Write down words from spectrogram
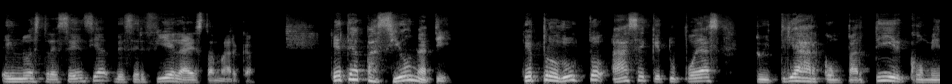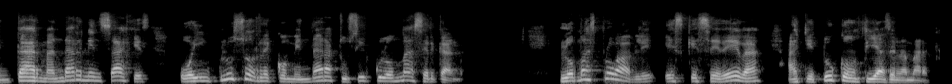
en nuestra esencia de ser fiel a esta marca. ¿Qué te apasiona a ti? ¿Qué producto hace que tú puedas tuitear, compartir, comentar, mandar mensajes o incluso recomendar a tu círculo más cercano? Lo más probable es que se deba a que tú confías en la marca.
